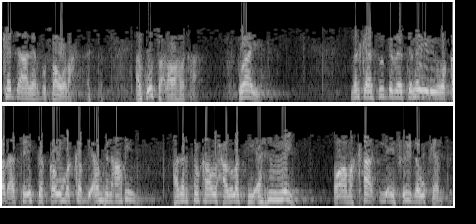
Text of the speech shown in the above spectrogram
kada adeer buu soo wada halkuu socdaa halkaa. Waay markaasuu dabeetana yihi waqad atayta qowmaka biamrin cadiim. Adeer tolkaa waxaad ula timi arrin weyn oo ama kaag iyo infriid lagu keentay.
